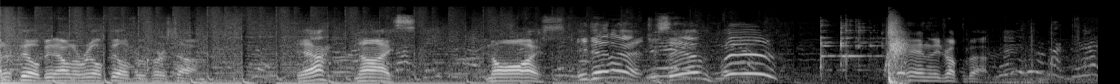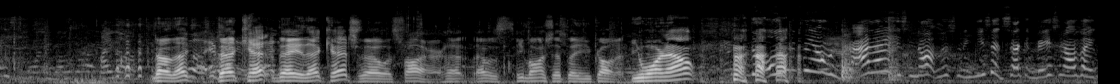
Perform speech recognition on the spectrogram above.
How'd it feel being on a real field for the first time? Yeah? Nice. Nice. He did it. Did you see him? Woo! And then he dropped the bat. No, that that catch, hey, that catch though was fire. That that was he launched that thing. You caught it. You worn out? The only thing I was bad at is not said second base, and I was like,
